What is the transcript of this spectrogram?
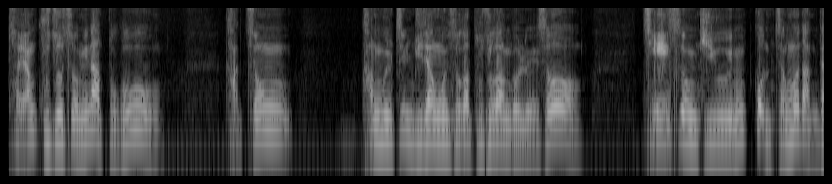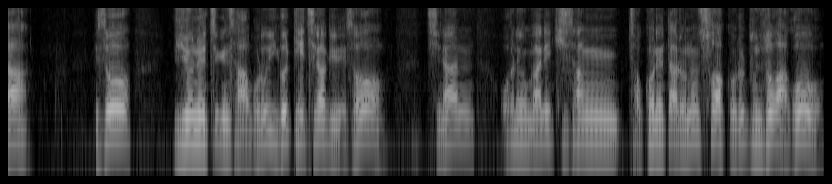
토양 구조성이 나쁘고 각종 광물질 미량 원소가 부족한 걸로 해서 재해성 기후에는 꼼짝 못합니다. 그래서 위원회적인 사업으로 이걸 대책하기 위해서 지난 5년간의 기상 조건에 따르는 수확고를 분석하고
